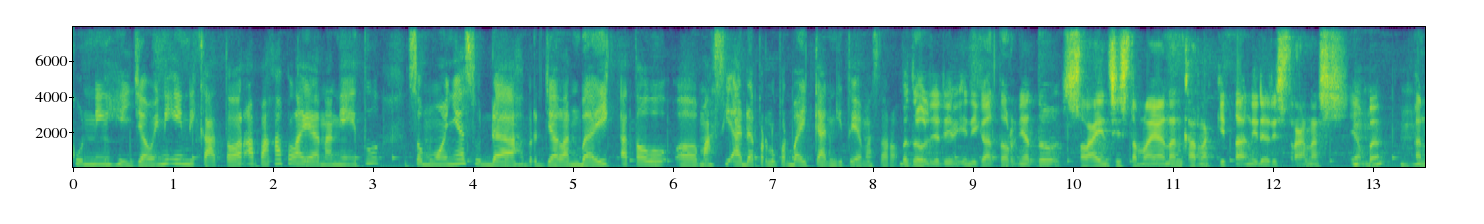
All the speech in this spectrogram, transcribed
kuning, hijau ini indikator apakah pelayanannya itu semuanya sudah berjalan baik atau eh, masih ada perlu perbaikan gitu ya Mas Toro? Betul, jadi indikatornya tuh selain sistem layanan karena kita nih dari Stranas ya Mbak, kan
